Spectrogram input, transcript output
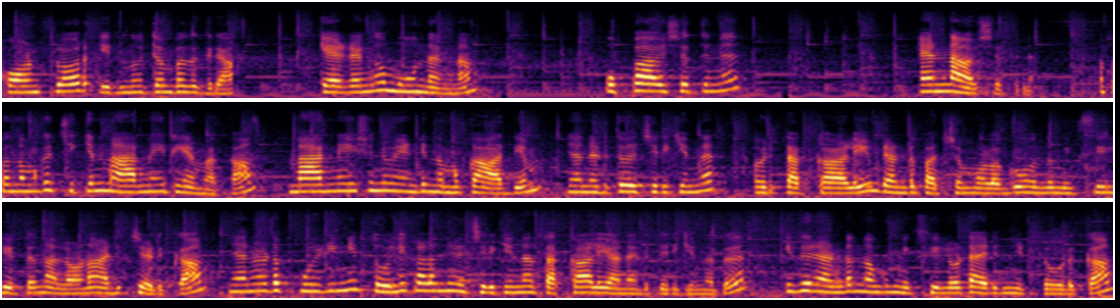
കോൺഫ്ലോർ ഇരുന്നൂറ്റമ്പത് ഗ്രാം കിഴങ്ങ് മൂന്നെണ്ണം ഉപ്പ് ആവശ്യത്തിന് എണ്ണ ആവശ്യത്തിന്. അപ്പം നമുക്ക് ചിക്കൻ മാറിനേറ്റ് ചെയ്യാൻ വെക്കാം. മാറിനേഷന് വേണ്ടി നമുക്ക് ആദ്യം ഞാൻ എടുത്തു വെച്ചിരിക്കുന്ന ഒരു തക്കാളിയും രണ്ട് പച്ചമുളകും ഒന്ന് മിക്സിയിലിട്ട് നല്ലോണം അടിച്ചെടുക്കാം. ഞാനിവിടെ പുഴുങ്ങി തൊലി കളഞ്ഞു വെച്ചിരിക്കുന്ന തക്കാളിയാണ് എടുത്തിരിക്കുന്നത്. ഇത് രണ്ടും നമുക്ക് മിക്സിയിലോട്ട് അരിഞ്ഞിട്ട് കൊടുക്കാം.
